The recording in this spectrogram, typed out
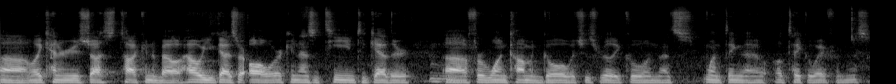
uh, like Henry was just talking about, how you guys are all working as a team together mm-hmm. uh, for one common goal, which is really cool. And that's one thing that I'll, I'll take away from this.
